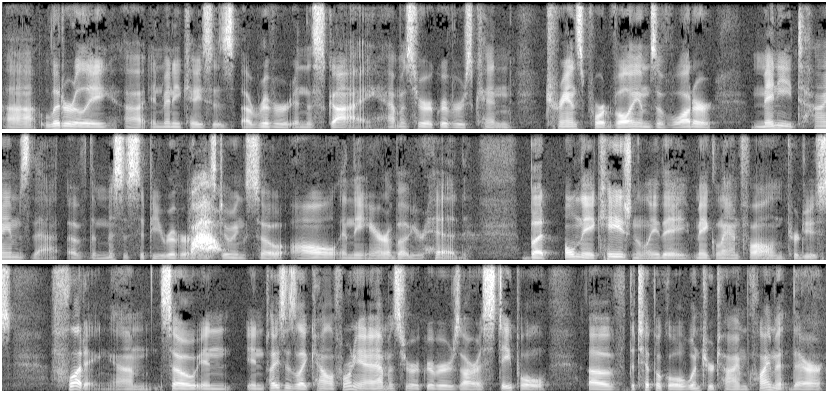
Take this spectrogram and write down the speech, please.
Uh, literally, uh, in many cases, a river in the sky. Atmospheric rivers can transport volumes of water many times that of the Mississippi River. Wow. It's doing so all in the air above your head. But only occasionally they make landfall and produce flooding. Um, so in, in places like California, atmospheric rivers are a staple of the typical wintertime climate there.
